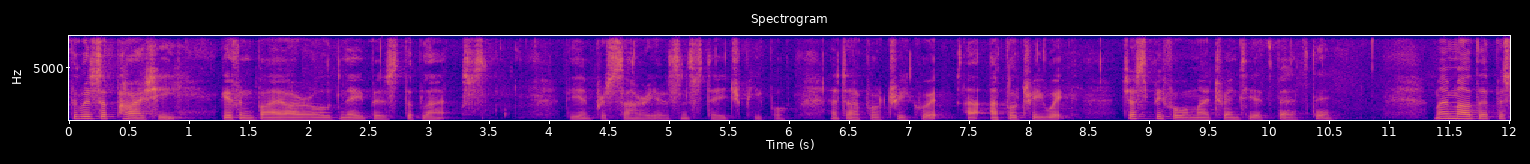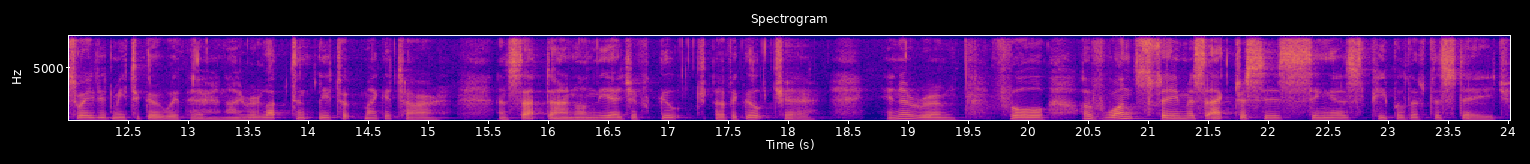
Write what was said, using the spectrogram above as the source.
There was a party given by our old neighbours, the Blacks, the impresarios and stage people, at Appletree, uh, Wick, just before my 20th birthday. My mother persuaded me to go with her, and I reluctantly took my guitar and sat down on the edge of, of a gilt chair in a room full of once famous actresses, singers, people of the stage.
